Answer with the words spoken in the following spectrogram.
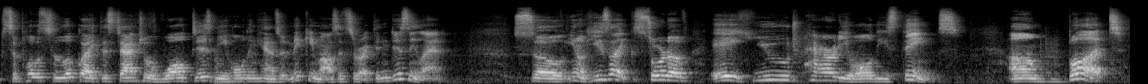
supposed to look like the statue of Walt Disney holding hands with Mickey Mouse that's erected in Disneyland. So, you know, he's like sort of a huge parody of all these things. Um, but,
